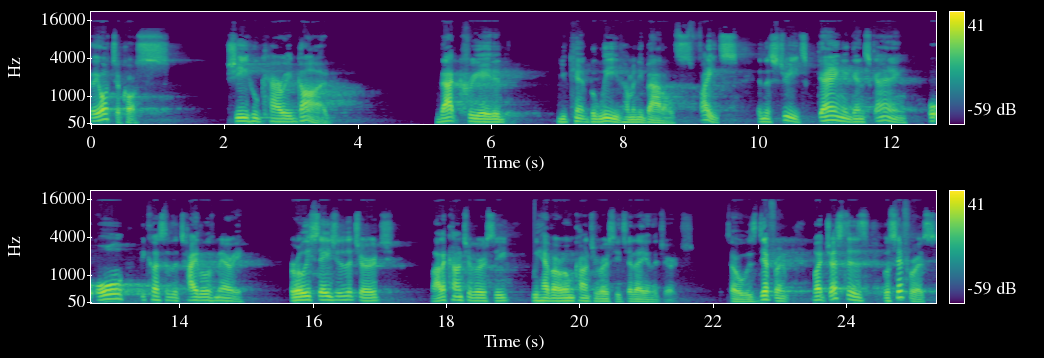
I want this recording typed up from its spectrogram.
Theotokos, she who carried God. That created, you can't believe how many battles, fights in the streets, gang against gang all because of the title of Mary. Early stages of the church, a lot of controversy. We have our own controversy today in the church. So it was different, but just as vociferous.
